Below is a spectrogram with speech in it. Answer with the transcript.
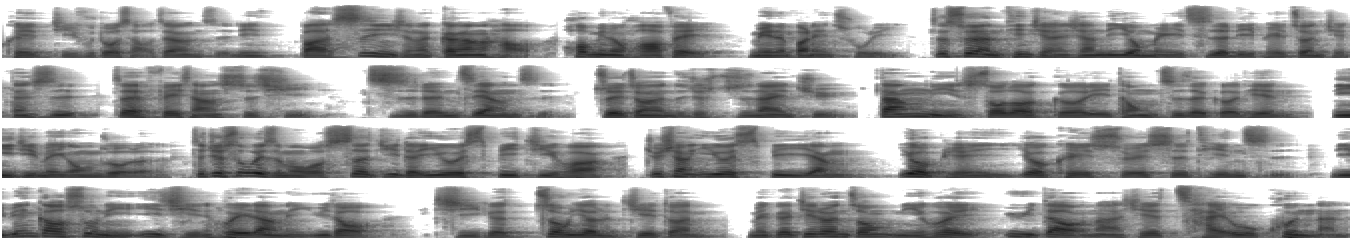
可以给付多少这样子，你把事情想得刚刚好，后面的花费没人帮你处理。这虽然听起来很像利用每一次的理赔赚钱，但是在非常时期只能这样子。最重要的就是那一句：当你收到隔离通知的隔天，你已经没工作了。这就是为什么我设计的 USB 计划，就像 USB 一样，又便宜又可以随时停止。里边告诉你，疫情会让你遇到几个重要的阶段，每个阶段中你会遇到哪些财务困难，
